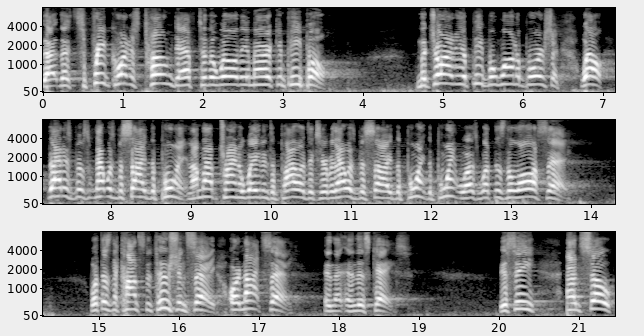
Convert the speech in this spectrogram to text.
that the Supreme Court is tone deaf to the will of the American people. Majority of people want abortion. Well, that, is, that was beside the point. And I'm not trying to wade into politics here, but that was beside the point. The point was what does the law say? What does the Constitution say or not say in, the, in this case? You see? And so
